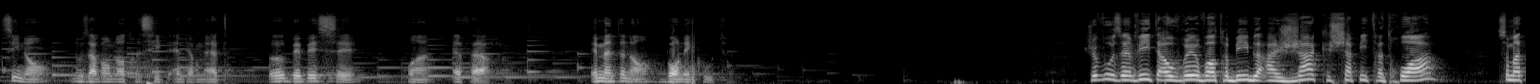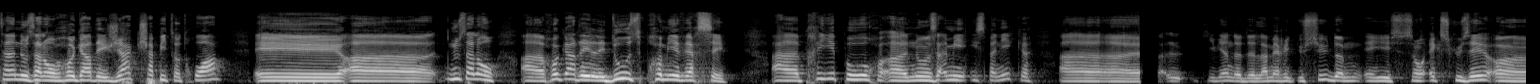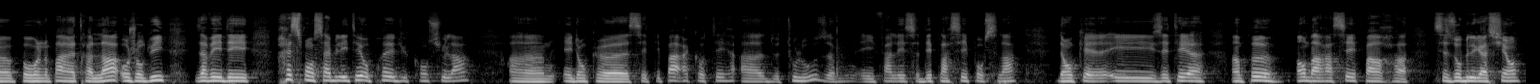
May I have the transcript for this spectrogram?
Sinon, nous avons notre site internet ebbc.fr. Et maintenant, bonne écoute. Je vous invite à ouvrir votre Bible à Jacques chapitre 3. Ce matin, nous allons regarder Jacques chapitre 3 et euh, nous allons euh, regarder les douze premiers versets. Euh, priez pour euh, nos amis hispaniques euh, qui viennent de, l'Amérique du Sud et ils se sont excusés euh, pour ne pas être là aujourd'hui. Ils avaient des responsabilités auprès du consulat. Euh, et donc, euh, c'était pas à côté euh, de Toulouse et il fallait se déplacer pour cela. Donc, euh, ils étaient euh, un peu embarrassés par euh, ces obligations.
